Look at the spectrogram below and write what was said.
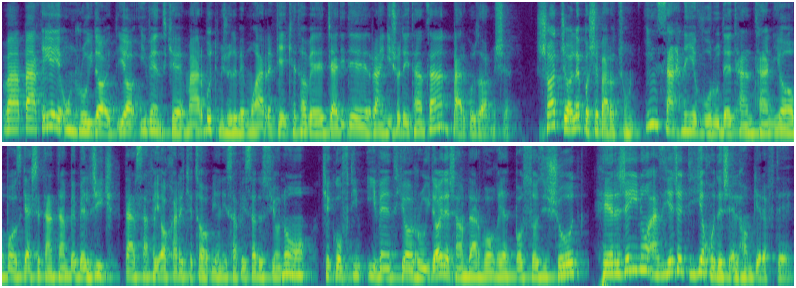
و بقیه اون رویداد یا ایونت که مربوط می‌شده به معرفی کتاب جدید رنگی شده تنتن برگزار میشه. شاید جالب باشه براتون این صحنه ورود تنتن یا بازگشت تنتن به بلژیک در صفحه آخر کتاب یعنی صفحه 139 که گفتیم ایونت یا رویدادش هم در واقعیت بازسازی شد هرژه اینو از یه جا دیگه خودش الهام گرفته.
